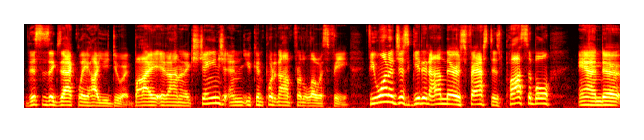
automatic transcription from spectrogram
this is exactly how you do it. Buy it on an exchange and you can put it on for the lowest fee. If you want to just get it on there as fast as possible and uh,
